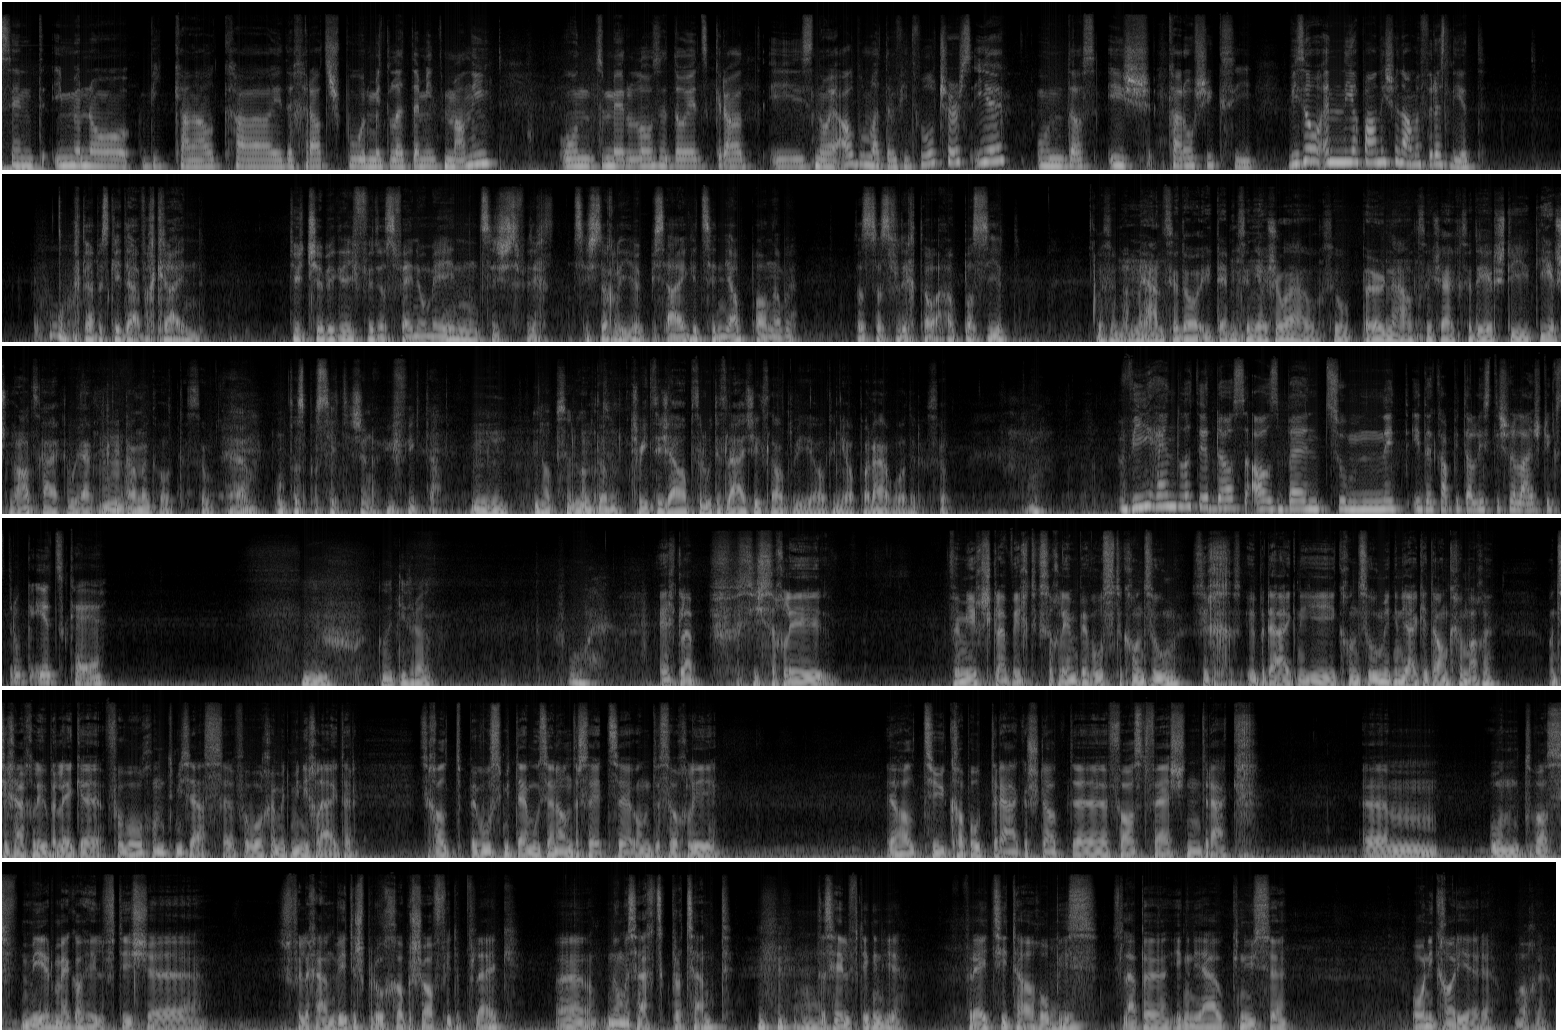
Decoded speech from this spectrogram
Sind immer noch bei Kanal K in der Kratzspur mit Let Them Eat Money. Und wir hören hier jetzt gerade ins neue Album Let Them Feed Vultures ein. Und das war Karoshi. Gewesen. Wieso ein japanischer Name für ein Lied? Ich glaube, es gibt einfach keinen deutschen Begriff für das Phänomen. Und es ist vielleicht es ist so ein bisschen etwas Eigenes in Japan, aber dass das vielleicht auch passiert. Also wir haben es ja da in dem Sinne ja schon auch. So Burnout das ist eigentlich so die erste, die ersten Anzeichen, die eigentlich Mhm. dort angeht. Also, Ja, und das passiert ja schon häufig da. mhm. Absolut. Und ähm, die Schweiz ist auch ein absolutes Leistungsland, wie halt in Japan auch, oder? So. Wie handelt ihr das als Band, um nicht in den kapitalistischen Leistungsdruck einzugehen? Hm, gute Frage. Ich glaube, es ist so ein bisschen, für mich ist glaub, wichtig so ein bisschen ein bewusster Konsum, sich über den eigenen Konsum irgendwie auch Gedanken machen Und sich auch ein überlegen, von wo kommt mein Essen, von wo kommen meine Kleider. Sich halt bewusst mit dem auseinandersetzen und so ein bisschen ja, halt Zeug kaputt tragen statt äh, Fast Fashion Dreck. Ähm, und was mir mega hilft, ist, äh, ist vielleicht auch ein Widerspruch, aber arbeite in der Pflege. Äh, nur 60 Prozent. das hilft irgendwie. Freizeit haben, Hobbys, das Leben irgendwie auch geniessen, ohne Karriere machen.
